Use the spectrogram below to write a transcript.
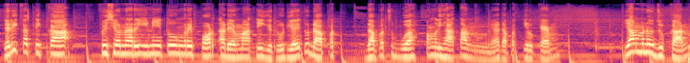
Jadi ketika visionary ini itu nge-report ada yang mati gitu. Dia itu dapat dapat sebuah penglihatan ya dapat kill cam yang menunjukkan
